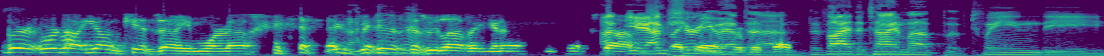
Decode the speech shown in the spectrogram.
we're we're not young kids anymore, though. we do it because we love it, you know. Uh, yeah, I'm Like, sure you uh, have we're- to uh, divide the time up between the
